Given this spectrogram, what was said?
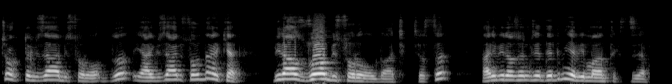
Çok da güzel bir soru oldu. Yani güzel bir soru derken biraz zor bir soru oldu açıkçası. Hani biraz önce dedim ya bir mantık size.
